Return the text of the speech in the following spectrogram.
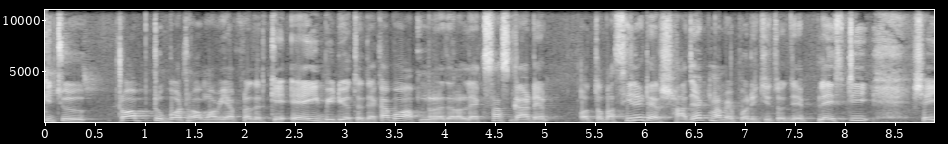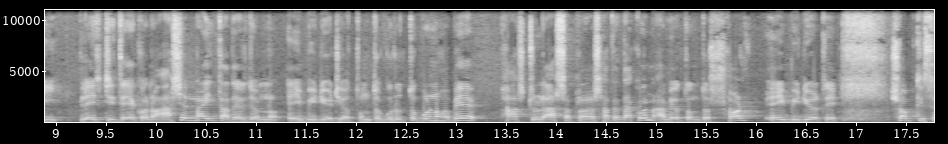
কিছু টপ টু বটম আমি আপনাদেরকে এই ভিডিওতে দেখাবো। আপনারা যারা লেক্সাস গার্ডেন অথবা সিলেটের সাজেক নামে পরিচিত যে প্লেসটি সেই প্লেসটিতে এখনও আসেন নাই, তাদের জন্য এই ভিডিওটি অত্যন্ত গুরুত্বপূর্ণ হবে। ফার্স্ট টু লাস্ট আপনারা সাথে থাকুন। আমি অত্যন্ত শর্ট এই ভিডিওতে সব কিছু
